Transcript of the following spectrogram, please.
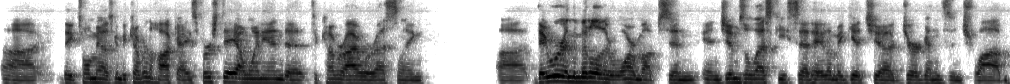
uh, they told me I was going to be covering the Hawkeyes. First day I went in to, to cover Iowa wrestling. Uh, they were in the middle of their warm-ups and, and Jim Zalesky said, Hey, let me get you Juergens and Schwab.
